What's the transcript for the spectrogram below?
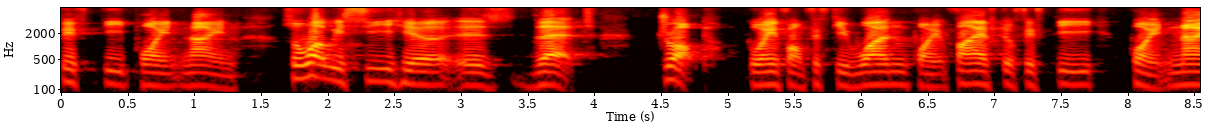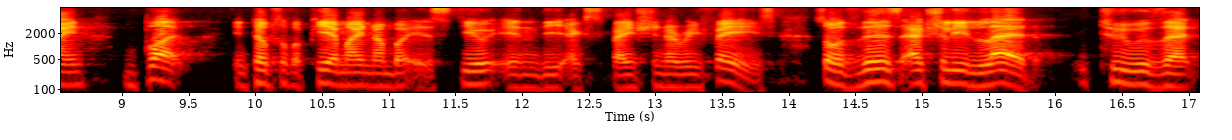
50.9. So what we see here is that drop going from 51.5 to 50.9, but in terms of a PMI number, it's still in the expansionary phase. So this actually led to that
